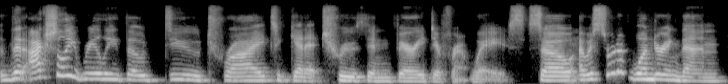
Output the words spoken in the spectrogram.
that actually really, though, do try to get at truth in very different ways. So mm-hmm. I was sort of wondering then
